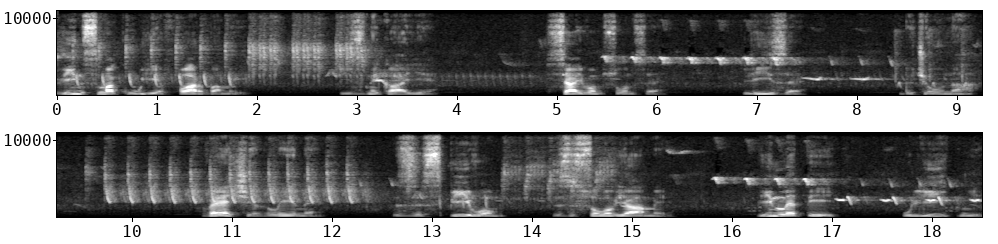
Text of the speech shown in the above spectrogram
Він смакує фарбами і зникає. Сяйвом сонце лізе до човна. Вечір лине з співом, з солов'ями. Він летить у літні,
